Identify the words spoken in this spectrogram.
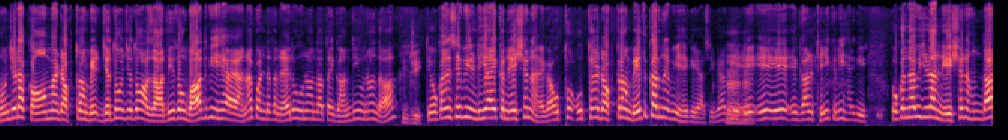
ਹੁਣ ਜਿਹੜਾ ਕੌਮ ਹੈ ਡਾਕਟਰ ਜਦੋਂ ਜਦੋਂ ਆਜ਼ਾਦੀ ਤੋਂ ਬਾਅਦ ਵੀ ਇਹ ਆਇਆ ਨਾ ਪੰਡਿਤ ਨਹਿਰੂ ਉਹਨਾਂ ਦਾ ਤੇ ਗਾਂਧੀ ਉਹਨਾਂ ਦਾ ਤੇ ਉਹ ਕਹਿੰਦੇ ਸੀ ਵੀ ਇੰਡੀਆ ਇੱਕ ਨੇਸ਼ਨ ਹੈਗਾ ਉੱਥੋਂ ਉੱਥੇ ਡਾਕਟਰ ਅੰਬੇਦਕਰ ਨੇ ਵੀ ਇਹ ਕਿਹਾ ਸੀਗਾ ਵੀ ਇਹ ਇਹ ਇਹ ਗੱਲ ਠੀਕ ਨਹੀਂ ਹੈਗੀ। ਉਹ ਕਹਿੰਦਾ ਵੀ ਜਿਹੜਾ ਨੇਸ਼ਨ ਹੁੰਦਾ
